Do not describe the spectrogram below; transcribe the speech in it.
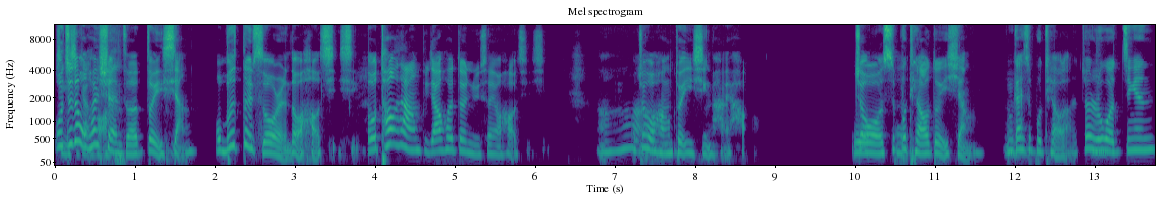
我觉得我会选择对象，我不是对所有人都有好奇心。我通常比较会对女生有好奇心啊，我觉得我好像对异性还好。就我是不挑对象，嗯、应该是不挑了。就如果今天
